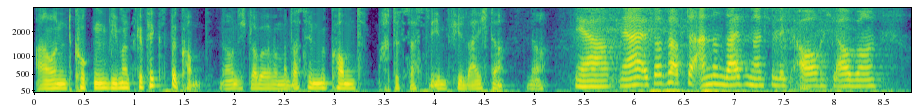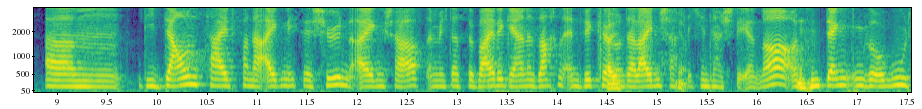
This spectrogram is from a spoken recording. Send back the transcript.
und gucken, wie man es gefixt bekommt. Ne. Und ich glaube, wenn man das hinbekommt, macht es das Leben viel leichter. Ne. Ja, ja, ist auf der anderen Seite natürlich auch, ich glaube, ähm, die Downside von der eigentlich sehr schönen Eigenschaft, nämlich dass wir beide gerne Sachen entwickeln und da leidenschaftlich ja. hinterstehen ne? und mhm. denken so, gut,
